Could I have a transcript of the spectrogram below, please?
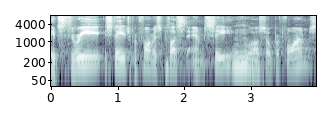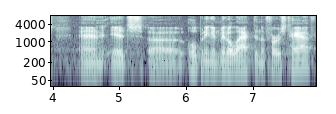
it's three stage performers plus the MC who also performs, and it's uh, opening and middle act in the first half,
